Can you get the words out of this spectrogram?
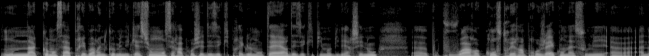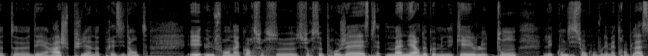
on a commencé à prévoir une communication, on s'est rapproché des équipes réglementaires, des équipes immobilières chez nous, euh, pour pouvoir construire un projet qu'on a soumis euh, à notre DRH, puis à notre présidente. Et une fois en accord sur ce, sur ce projet, cette manière de communiquer, le ton, les conditions qu'on voulait mettre en place,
